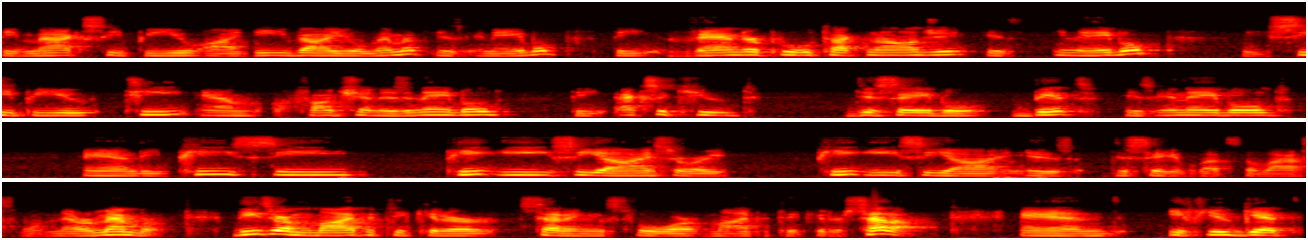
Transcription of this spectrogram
The max CPU ID value limit is enabled. The Vanderpool technology is enabled. The CPU TM function is enabled. The execute disable bit is enabled. And the PC PECI, sorry, PECI is disabled. That's the last one. Now remember, these are my particular settings for my particular setup. And if you get,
